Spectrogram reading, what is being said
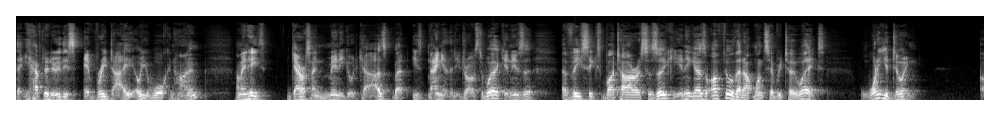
that you have to do this every day or you're walking home? I mean, he's Gareth's many good cars, but his banger that he drives to work in is a a V6 Vitara Suzuki. And he goes, I fill that up once every two weeks. What are you doing? Uh,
